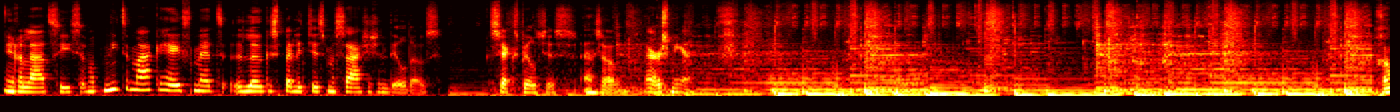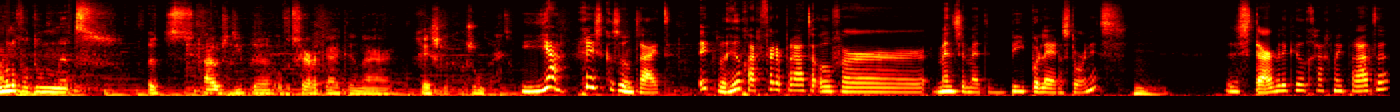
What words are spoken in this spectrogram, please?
in relaties. En wat niet te maken heeft met leuke spelletjes, massages en dildo's. Seksspeeltjes en zo. Er is meer. Gaan we nog wat doen met het uitdiepen of het verder kijken naar geestelijke gezondheid? Ja, geestelijke gezondheid. Ik wil heel graag verder praten over mensen met bipolaire stoornis. Hmm. Dus daar wil ik heel graag mee praten.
